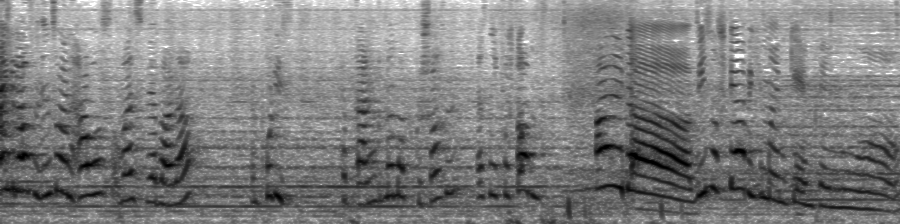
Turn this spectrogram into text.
Reingelaufen in so ein Haus. Und weißt wer war da? Ein Police. Ich hab Gun genommen, hab geschossen. Er ist nicht gestorben. Alter, wieso sterbe ich in meinem Gameplay nur?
